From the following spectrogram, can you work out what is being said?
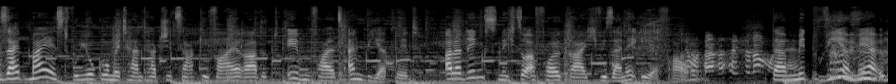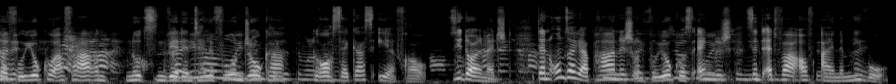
Seit Mai ist Fuyuko mit Herrn Tachizaki verheiratet, ebenfalls ein Biathlet. Allerdings nicht so erfolgreich wie seine Ehefrau. Damit wir mehr über Fuyuko erfahren, nutzen wir den Telefonjoker Grosseckers Ehefrau. Sie dolmetscht, denn unser Japanisch und Fuyukos Englisch sind etwa auf einem Niveau.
